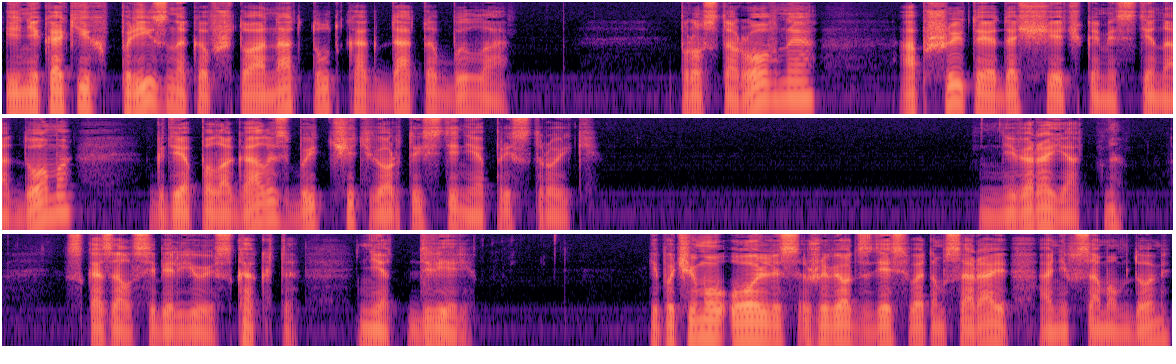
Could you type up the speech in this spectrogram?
и никаких признаков, что она тут когда-то была. Просто ровная, обшитая дощечками стена дома, где полагалось быть четвертой стене пристройки. Невероятно, сказал себе Льюис. Как это нет двери? И почему Оллис живет здесь в этом сарае, а не в самом доме?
